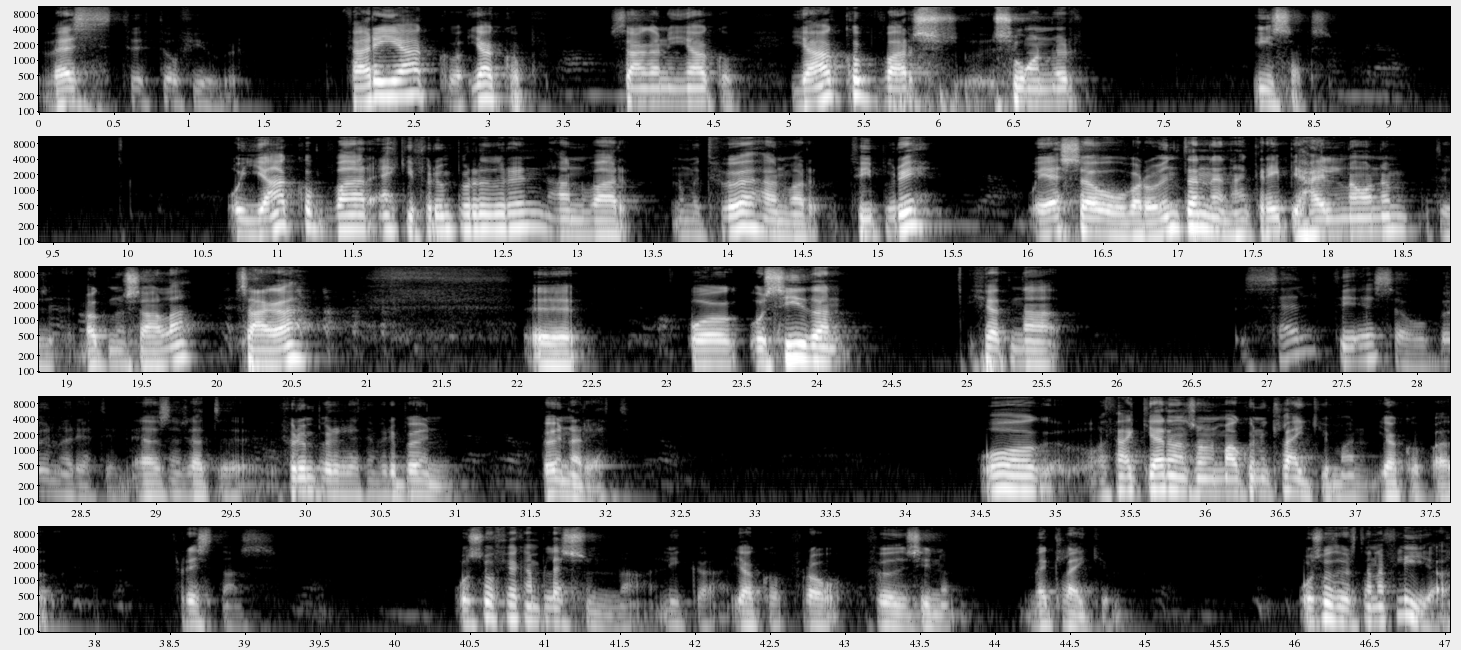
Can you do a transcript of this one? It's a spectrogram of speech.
vers 24. Það er Jakob, Jakob, sagan í Jakob. Jakob var sonur Ísaks. Og Jakob var ekki frumburðurinn, hann var nummið tvö, hann var tvýburi og Esau var á undan en hann greip í hælun á honum, Magnús Sala, saga. Uh, og, og síðan hérna seldi Esá baunaréttin eða sem sagt frumburðaréttin fyrir baun, baunarétt. Og, og það gerði hann svona mákunum klækjum hann Jakob að fristans og svo fekk hann blessunna líka Jakob frá föðu sínum með klækjum. Og svo þurfti hann að flýja.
